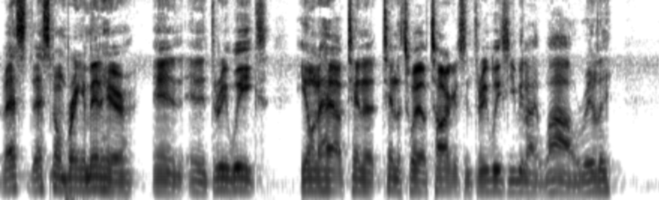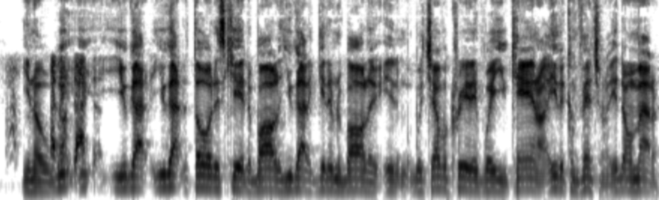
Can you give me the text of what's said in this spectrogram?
let's let's don't bring him in here and, and in three weeks he only have 10 or, 10 to twelve targets in three weeks and you be like, wow, really? You know, we, you, got you got to throw this kid the ball, and you got to get him the ball in, in whichever creative way you can, or either conventional. It don't matter.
